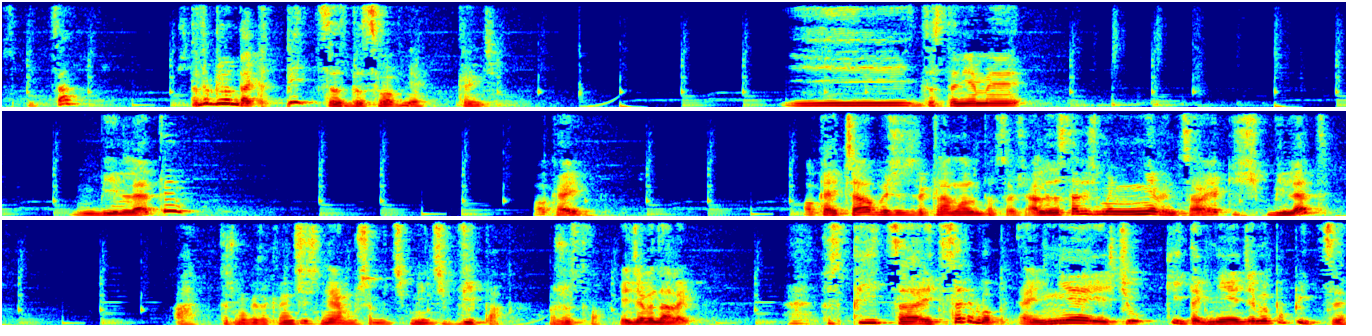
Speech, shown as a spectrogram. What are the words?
z pizza? Czy to wygląda jak pizza dosłownie? Kręć. I dostaniemy bilety? Okej. Okej, trzeba obejrzeć reklamę albo coś, ale dostaliśmy nie wiem co, jakiś bilet? A, też mogę zakręcić? Nie, muszę mieć, mieć VIP-a. Oszustwo. Jedziemy dalej. To jest pizza, ej, serio, bo... Ej, nie, jeździł Kitek, nie jedziemy po pizzy.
